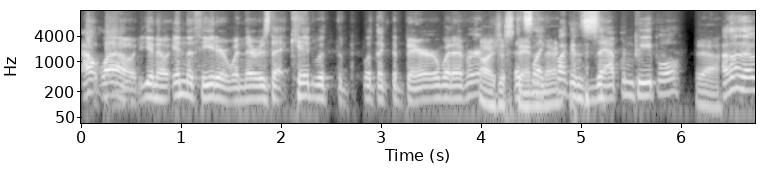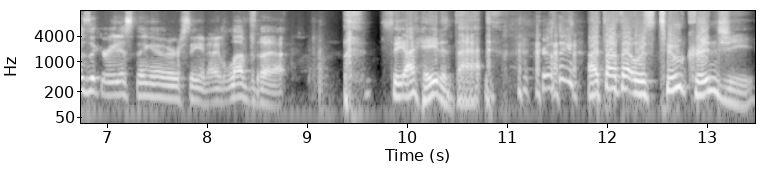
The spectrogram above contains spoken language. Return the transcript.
out loud, you know, in the theater when there was that kid with the with like the bear or whatever. oh, he's just It's like there. fucking zapping people. yeah. I thought that was the greatest thing I've ever seen. I loved that. See, I hated that. Really? I thought that was too cringy.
